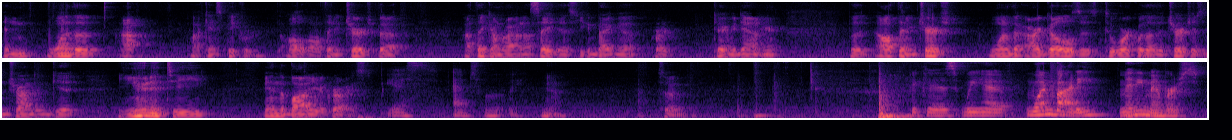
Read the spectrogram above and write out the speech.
And one of the I, I can't speak for all of Authentic Church, but I, I think I'm right when I say this. You can back me up or tear me down here. But Authentic Church, one of the, our goals is to work with other churches and trying to get unity in the body of Christ. Yes, absolutely. Yeah. So Because we have one body, many Mm-hmm. members.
